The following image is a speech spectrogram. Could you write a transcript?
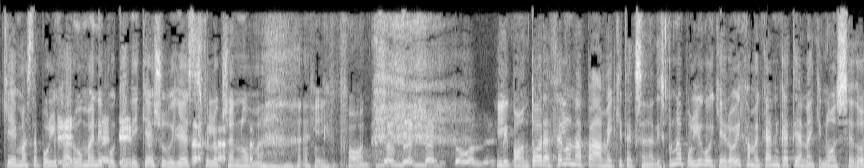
και είμαστε πολύ ε, χαρούμενοι που και δικές σου δουλειές τις φιλοξενούμε. λοιπόν. ευχαριστώ πολύ. Λοιπόν, τώρα θέλω να πάμε, κοίταξε να δεις. Πριν από λίγο καιρό είχαμε κάνει κάτι ανακοινώσεις εδώ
